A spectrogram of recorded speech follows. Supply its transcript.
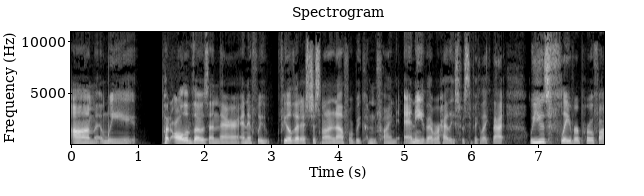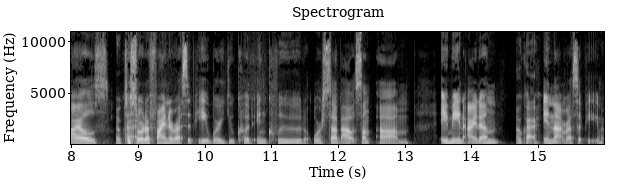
Um, and we put all of those in there. And if we feel that it's just not enough or we couldn't find any that were highly specific like that, we use flavor profiles Okay. to sort of find a recipe where you could include or sub out some um, a main item Okay. in that recipe. Okay.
